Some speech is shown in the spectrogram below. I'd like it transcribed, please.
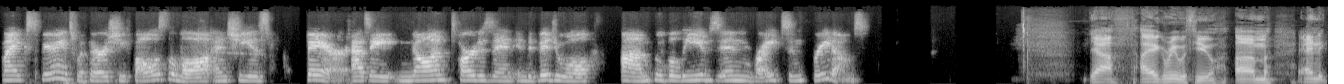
my experience with her is she follows the law and she is fair as a nonpartisan individual um, who believes in rights and freedoms. Yeah, I agree with you. Um, and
